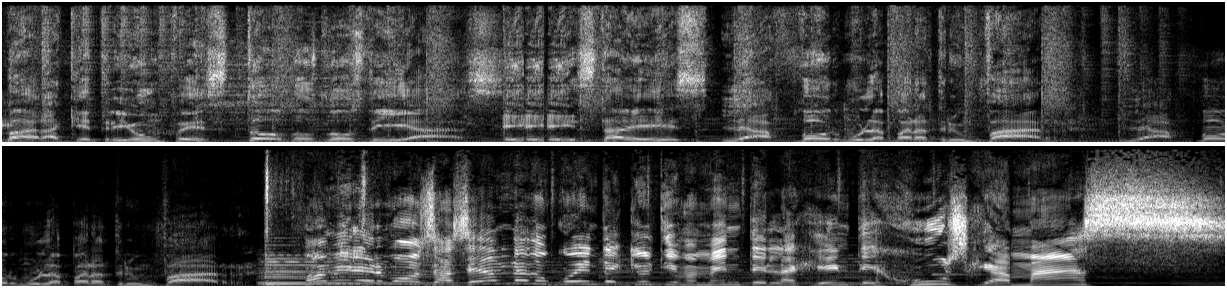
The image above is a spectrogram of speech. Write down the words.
para que triunfes todos los días. Esta es la fórmula para triunfar. La fórmula para triunfar. Familia hermosa, ¿se han dado cuenta que últimamente la gente juzga más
